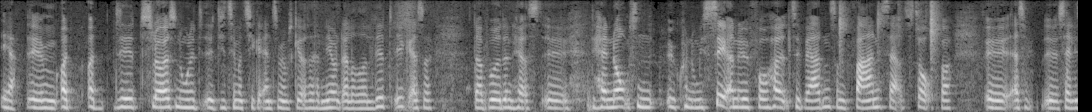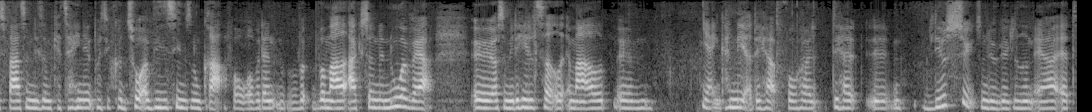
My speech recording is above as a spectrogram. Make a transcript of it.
Ja, øhm, og, og det slår også nogle af de, de tematikker an, som jeg måske også har nævnt allerede lidt. Ikke? Altså, der er både den her, øh, det her enormt sådan, økonomiserende forhold til verden, som faren især står for. Øh, altså øh, Sallys far, som ligesom kan tage hende ind på sit kontor og vise hende sådan nogle grafer over, hvordan, hvor, hvor meget aktierne nu er værd, øh, og som i det hele taget er meget øh, ja, inkarnerer det her forhold, det her øh, livssyn, som det jo i virkeligheden er, at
